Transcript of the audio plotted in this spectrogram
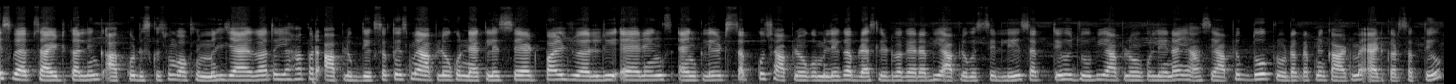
इस वेबसाइट का लिंक आपको डिस्क्रिप्शन बॉक्स में मिल जाएगा तो यहाँ पर आप लोग देख सकते हो, इसमें आप लोगों को necklace set pearl jewellery earrings anklet सब कुछ आप लोगों को मिलेगा ब्रेसलेट वगैरह भी आप लोग इससे ले सकते हो जो भी आप लोगों को लेना है यहाँ से आप लोग दो प्रोडक्ट अपने कार्ट में ऐड कर सकते हो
